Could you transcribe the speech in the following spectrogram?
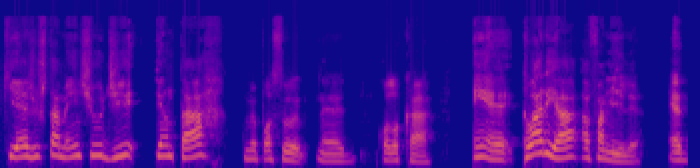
que é justamente o de tentar, como eu posso né, colocar, é, clarear a família. É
